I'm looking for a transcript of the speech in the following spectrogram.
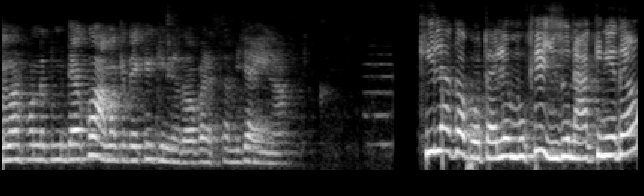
আমার ফোনে তুমি দেখো আমাকে দেখে কিনে দাও ব্যাস আমি যাই না। কি লাগাবো? তাহলে মুখে যদি না কিনে দাও।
